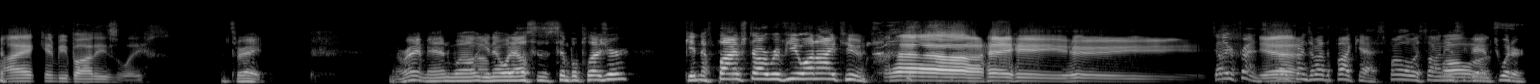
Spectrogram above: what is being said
I can be bought easily. That's right. All right, man. Well, Wow. you know what else is a simple pleasure? Getting a five star review on iTunes. Ah, hey, hey, hey. Tell your friends. Yeah. Tell your friends about the podcast. Follow us on Follow Instagram, us. Twitter.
